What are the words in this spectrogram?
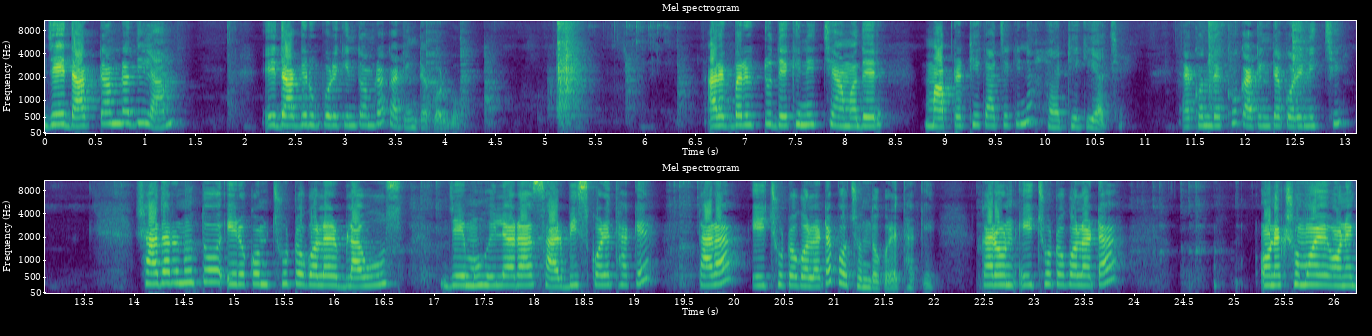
যে দাগটা আমরা দিলাম, এই দাগের উপরে কিন্তু আমরা কাটিংটা করব। আরেকবার একটু দেখে নিচ্ছি আমাদের মাপটা ঠিক আছে কি না হ্যাঁ ঠিকই আছে। এখন দেখো কাটিংটা করে নিচ্ছি। সাধারণত এরকম ছোট গলার ব্লাউজ যে মহিলারা সার্ভিস করে থাকে, তারা এই ছোট গলাটা পছন্দ করে থাকে। কারণ এই ছোট গলাটা অনেক সময় অনেক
